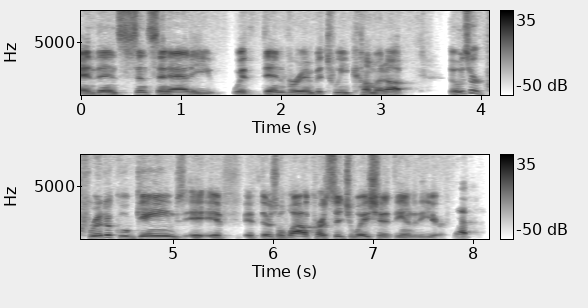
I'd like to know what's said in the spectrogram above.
and then Cincinnati with Denver in between coming up, those are critical games if if there's a wild card situation at the end of the year. Yep.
